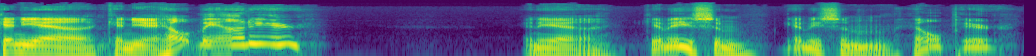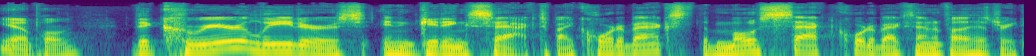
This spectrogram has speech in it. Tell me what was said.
can you can you help me out here? Can you give me some give me some help here? Yeah, Paul. The career leaders in getting sacked by quarterbacks, the most sacked quarterbacks in NFL history.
